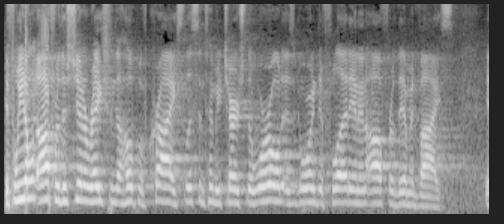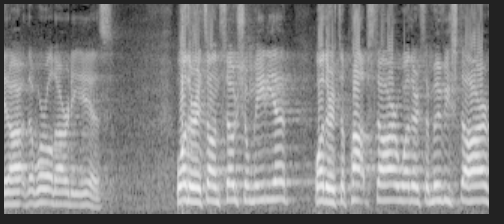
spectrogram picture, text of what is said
If we don't offer this generation the hope of Christ, listen to me, church, the world is going to flood in and offer them advice. It, the world already is. Whether it's on social media, whether it's a pop star, whether it's a movie star,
